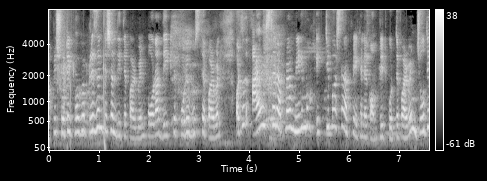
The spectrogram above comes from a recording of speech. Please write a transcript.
আপনি সঠিকভাবে প্রেজেন্টেশন দিতে পারবেন, পড়া, দেখে, পড়ে বুঝতে পারবেন অর্থাৎ আইএলসের আপনার মিনিমাম এইট্টি পার্সেন্ট আপনি এখানে কমপ্লিট করতে পারবেন যদি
